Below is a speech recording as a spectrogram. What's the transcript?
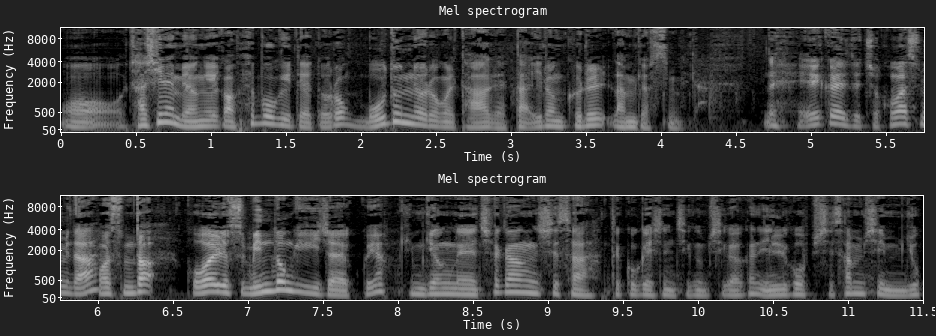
어, 자신의 명예가 회복이 되도록 모든 노력을 다하겠다. 이런 글을 남겼습니다. 네, 여기까지 듣죠. 고맙습니다. 고맙습니다. 고발뉴스 민동기 기자였고요. 김경래 최강 시사 듣고 계신 지금 시각은 7시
